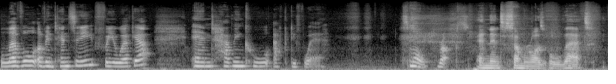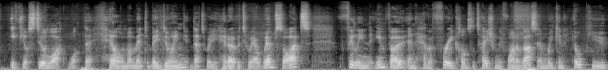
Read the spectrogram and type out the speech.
level of intensity for your workout, and having cool active wear. Small rocks. And then to summarize all that, if you're still like, what the hell am I meant to be doing? That's where you head over to our website, fill in the info, and have a free consultation with one of us, and we can help you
